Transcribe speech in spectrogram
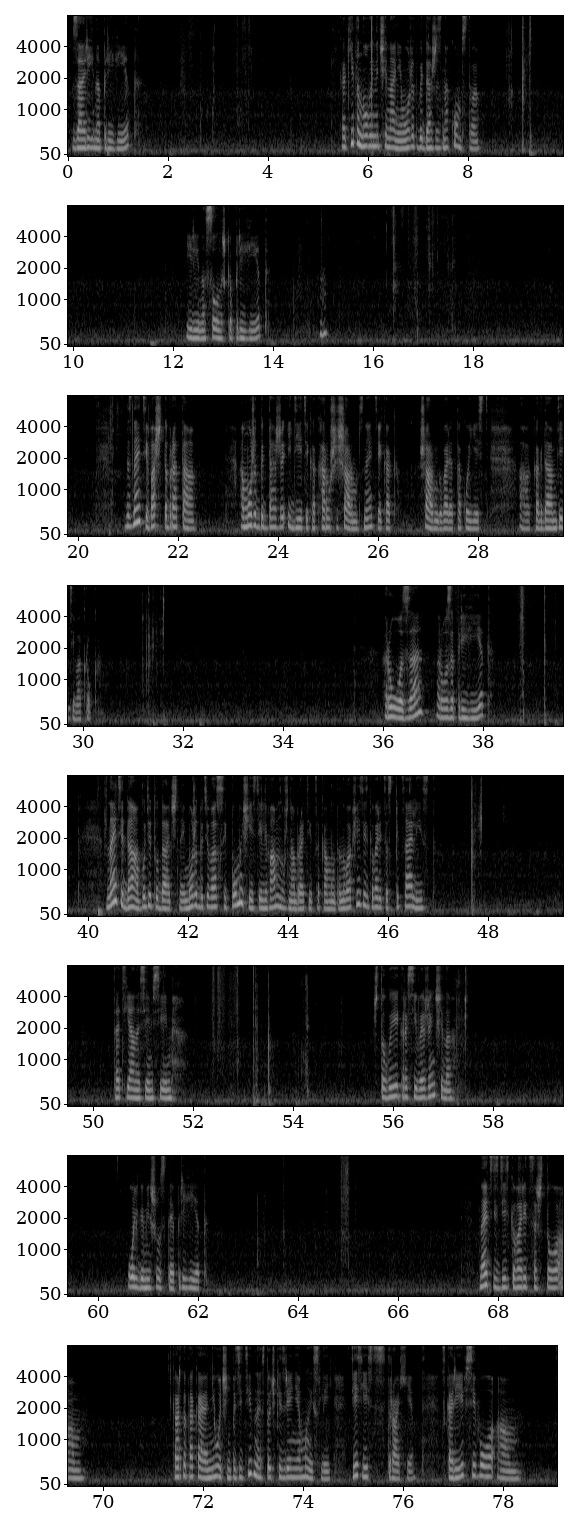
Зарина, привет. Какие-то новые начинания, может быть, даже знакомства. Ирина, солнышко, привет. Вы знаете, ваша доброта, а может быть даже и дети, как хороший шарм, знаете, как шарм, говорят, такой есть, а, когда дети вокруг. Роза, Роза, привет. Знаете, да, будет удачно. И может быть у вас и помощь есть, или вам нужно обратиться к кому-то. Но вообще здесь говорится специалист. Татьяна 77. Что вы красивая женщина. Ольга Мишустая, привет. Знаете, здесь говорится, что эм, карта такая не очень позитивная с точки зрения мыслей. Здесь есть страхи. Скорее всего, эм,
